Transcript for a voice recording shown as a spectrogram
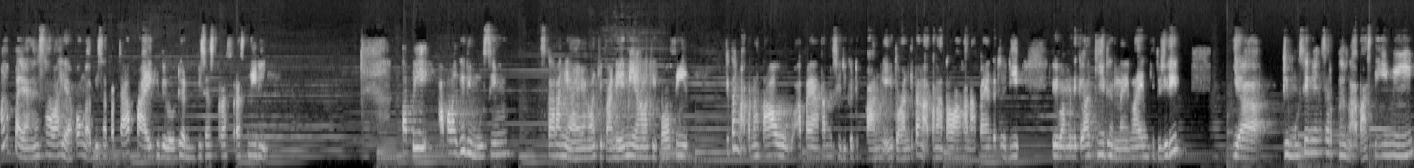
apa yang salah ya? Kok nggak bisa tercapai? Gitu loh dan bisa stres-stres sendiri. Tapi apalagi di musim sekarang ya yang lagi pandemi yang lagi covid kita nggak pernah tahu apa yang akan terjadi ke depan gitu kan. Kita nggak pernah tahu akan apa yang terjadi lima menit lagi dan lain-lain gitu. Jadi ya di musim yang serba nggak pasti ini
